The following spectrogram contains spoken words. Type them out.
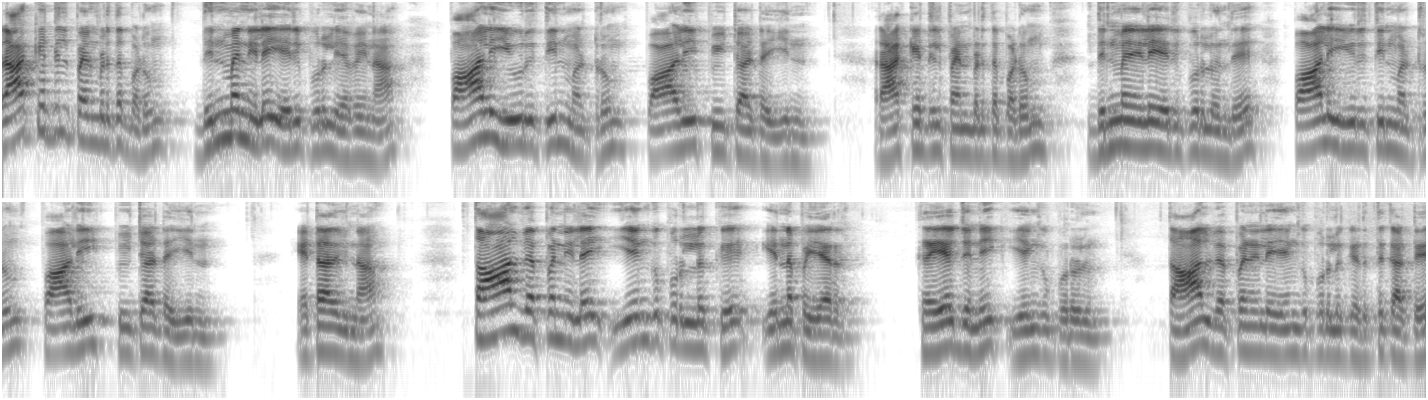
ராக்கெட்டில் பயன்படுத்தப்படும் திண்ம நிலை எரிபொருள் எவைனா? பாலியூரித்தீன் மற்றும் பாலிபியூட்டாட்டையின் ராக்கெட்டில் பயன்படுத்தப்படும் திண்ம நிலை எரிபொருள் வந்து பாலியூரித்தீன் மற்றும் பாலிபியூட்டாட்டையின் எட்டாவது வினா தாழ் வெப்பநிலை இயங்கு பொருளுக்கு என்ன பெயர்? கிரையோஜெனிக் இயங்கு பொருள் தாழ் வெப்பநிலை இயங்கு பொருளுக்கு எடுத்துக்காட்டு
